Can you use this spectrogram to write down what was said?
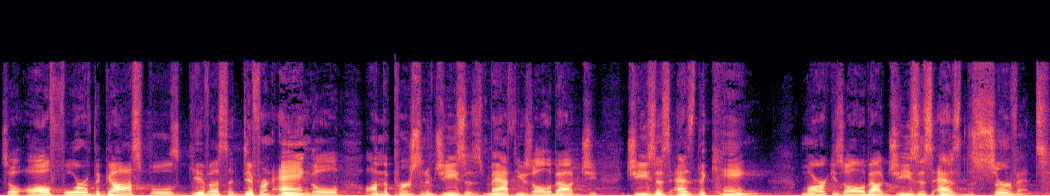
So, all four of the gospels give us a different angle on the person of Jesus. Matthew's all about G- Jesus as the king, Mark is all about Jesus as the servant.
